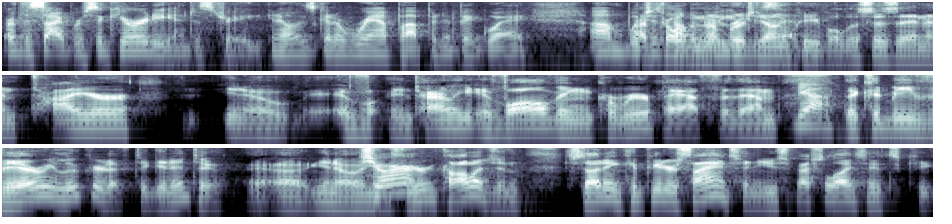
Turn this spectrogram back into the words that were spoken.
or the cybersecurity industry. You know, is going to ramp up in a big way. Um, which I've is told a number of young said. people this is an entire you know ev- entirely evolving career path for them yeah. that could be very lucrative to get into uh, you know sure. if you're in college and studying computer science and you specialize in c-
